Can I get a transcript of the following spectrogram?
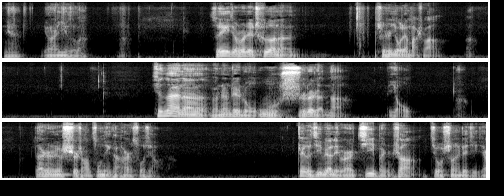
你看有点意思吧？啊，所以就说这车呢，确实有两把刷子啊。现在呢，反正这种务实的人呢有啊，但是这个市场总体看还是缩小的。这个级别里边基本上就剩下这几家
